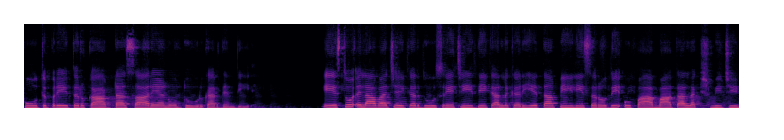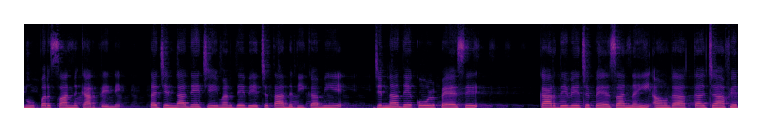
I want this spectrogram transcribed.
ਭੂਤ ਪ੍ਰੇਤ ਰੁਕਾਵਟਾਂ ਸਾਰਿਆਂ ਨੂੰ ਦੂਰ ਕਰ ਦਿੰਦੀ ਹੈ। ਇਸ ਤੋਂ ਇਲਾਵਾ ਜੇਕਰ ਦੂਸਰੀ ਚੀਜ਼ ਦੀ ਗੱਲ ਕਰੀਏ ਤਾਂ ਪੀਲੀ ਸਰੋਂ ਦੇ ਉਪਾਅ ਮਾਤਾ ਲక్ష్ਮੀ ਜੀ ਨੂੰ ਪ੍ਰਸੰਨ ਕਰਦੇ ਨੇ। ਤਾਂ ਜਿਨ੍ਹਾਂ ਦੇ ਜੀਵਨ ਦੇ ਵਿੱਚ ਧਨ ਦੀ ਕਮੀ ਹੈ ਜਿਨ੍ਹਾਂ ਦੇ ਕੋਲ ਪੈਸੇ, ਘਰ ਦੇ ਵਿੱਚ ਪੈਸਾ ਨਹੀਂ ਆਉਂਦਾ ਤਾਂ ਜਾਂ ਫਿਰ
